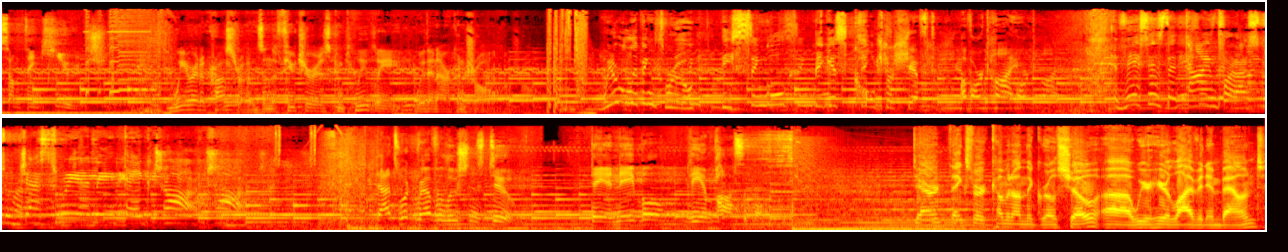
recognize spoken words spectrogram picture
something huge. We are at a crossroads, and the future is completely within our control. We're living through the single biggest culture shift of our time. This is the time for us to just really take charge. That's what revolutions do. They enable the impossible. Darren, thanks for coming on the Growth Show. Uh, we are here live at Inbound.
